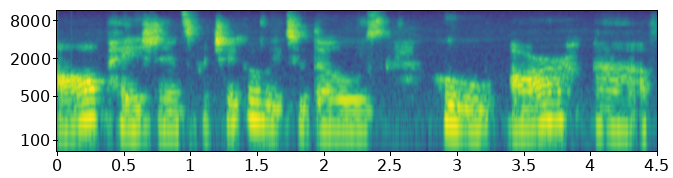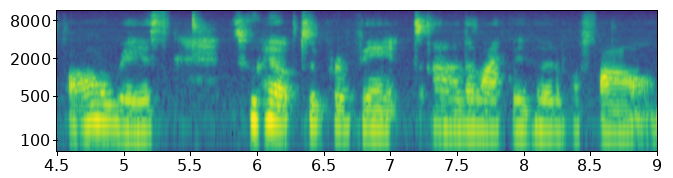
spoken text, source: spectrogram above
all patients, particularly to those who are uh, a fall risk, to help to prevent uh, the likelihood of a fall.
